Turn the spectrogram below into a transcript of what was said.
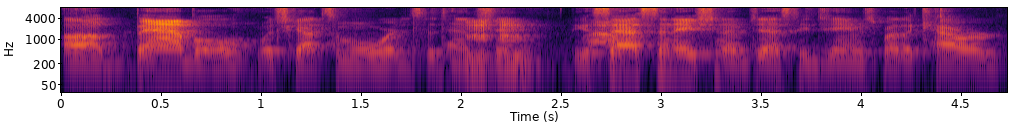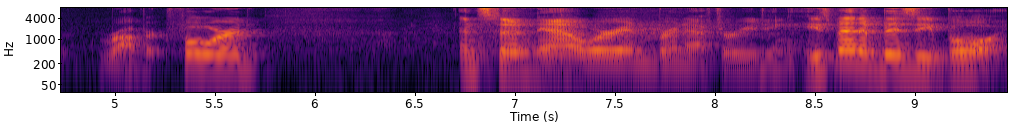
uh, Babel, which got some awards attention, Mhm. The Assassination of Jesse James by the coward Robert Ford, and so now we're in Burn After Reading. He's been a busy boy.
